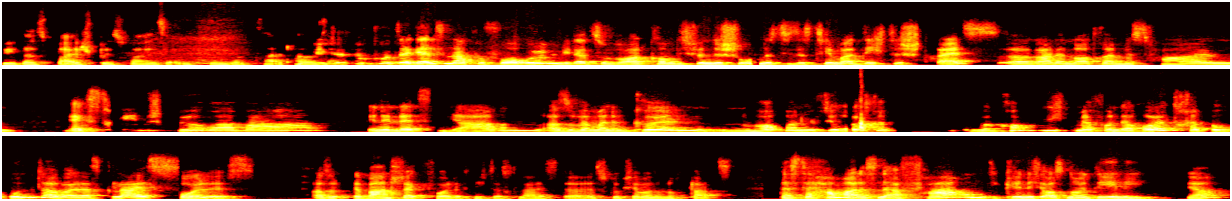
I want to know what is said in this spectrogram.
wie das beispielsweise in Grünser Zeithäusern. Wenn ich das noch kurz ergänzen darf, bevor Ulm wieder zu Wort kommt, ich finde schon, dass dieses Thema dichte Stress äh, gerade in Nordrhein-Westfalen extrem spürbar war in den letzten Jahren. Also wenn man in Köln im Hauptbahnhof die Rolltreppe, man kommt nicht mehr von der Rolltreppe runter, weil das Gleis voll ist. Also der Bahnsteig voll ist, nicht das Gleis, da ist glücklicherweise noch Platz. Das ist der Hammer, das ist eine Erfahrung, die kenne ich aus Neu-Delhi. Ja?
